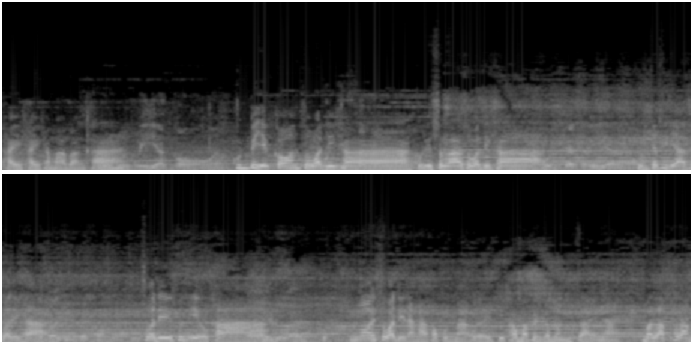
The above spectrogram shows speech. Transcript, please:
ใครใครเข้ามาบ้างคะคุณปิยกร คุณปิยกรสวัสดีค่ะ คุณอิสราสวัสดีค่ะ คุณแคทริยาคุณคัตยาสวัสดีค่ะแล้วก็อิ๋วก็เข้ามาสวัสดีคุณอิ๋วค่ะ คอยด้วยงอยสวัสดีนะคะ ขอบคุณมากเลยที่เข้ามาเป็นกำลังใจนะ มารับพลัง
